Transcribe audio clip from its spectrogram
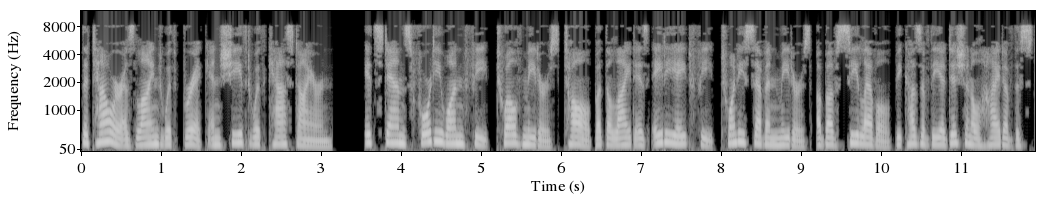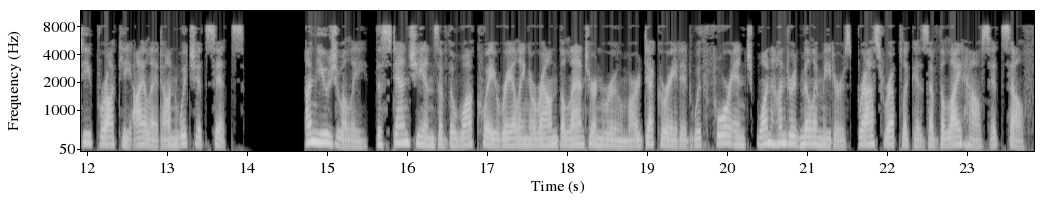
The tower is lined with brick and sheathed with cast iron. It stands 41 feet 12 meters tall but the light is 88 feet 27 meters above sea level because of the additional height of the steep rocky islet on which it sits. Unusually, the stanchions of the walkway railing around the lantern room are decorated with 4-inch brass replicas of the lighthouse itself.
